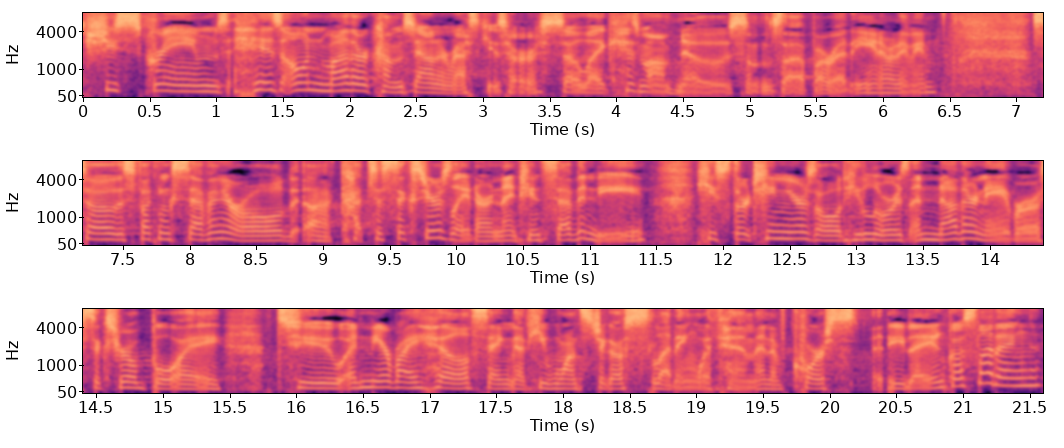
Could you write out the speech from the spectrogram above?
She screams. His own mother comes down and rescues her. So, like, his mom knows something's up already. You know what I mean? So, this fucking seven year old, uh, cut to six years later in 1970, he's 13 years old. He lures another neighbor, a six year old boy, to a nearby hill saying that he wants to go sledding with him. And of course, he didn't go sledding.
